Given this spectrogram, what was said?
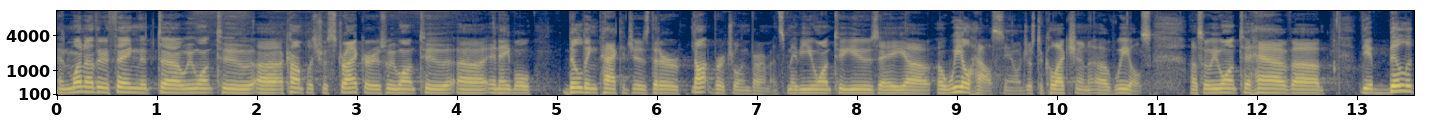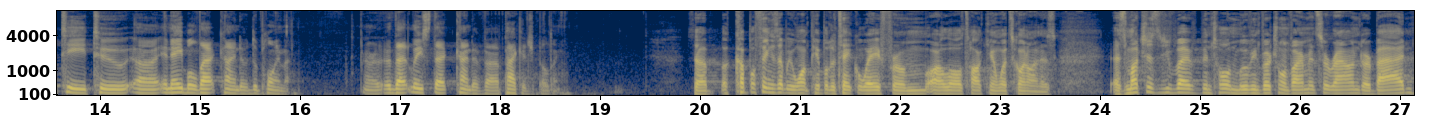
And one other thing that uh, we want to uh, accomplish with Striker is we want to uh, enable building packages that are not virtual environments. Maybe you want to use a, uh, a wheelhouse, you know, just a collection of wheels. Uh, so we want to have uh, the ability to enable that kind of deployment or at least that kind of package building. So a couple things that we want people to take away from our little talking on what's going on is, as much as you've been told moving virtual environments around are bad,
